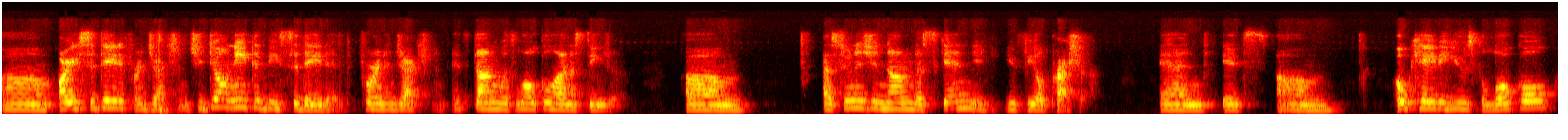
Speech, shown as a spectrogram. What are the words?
Um, are you sedated for injections? You don't need to be sedated for an injection. It's done with local anesthesia. um, as soon as you numb the skin, you, you feel pressure. And it's um, okay to use the local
